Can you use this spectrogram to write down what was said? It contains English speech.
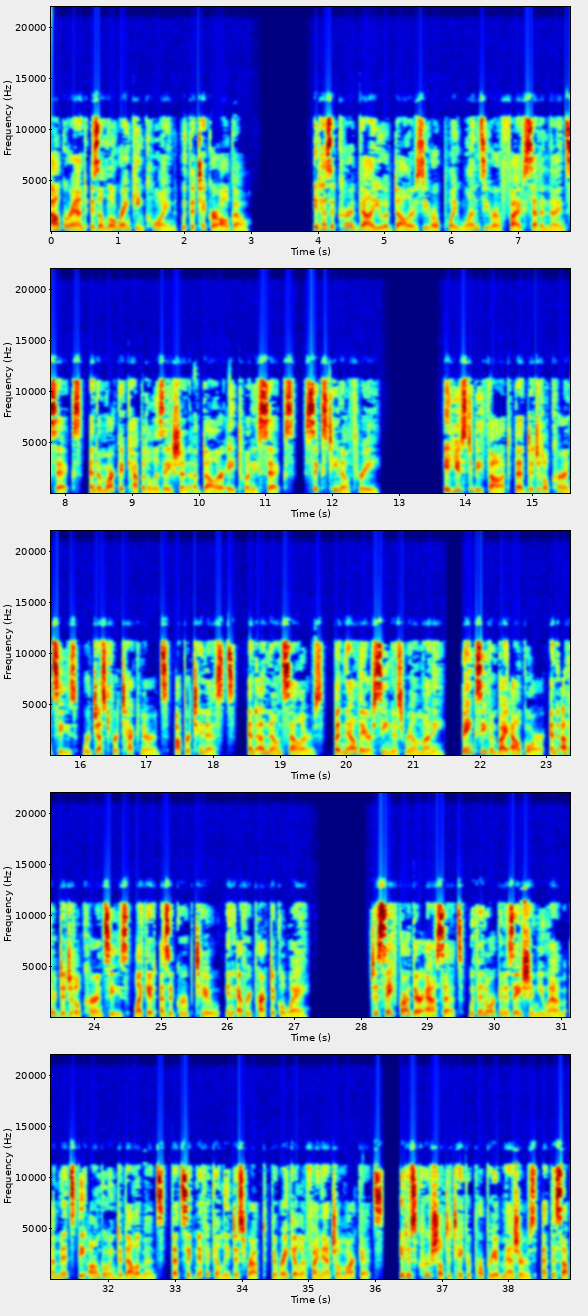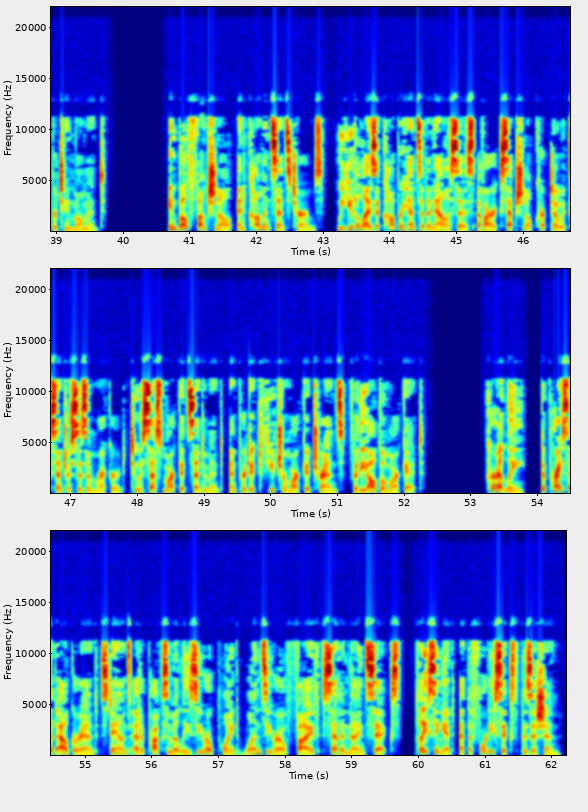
Algorand is a low-ranking coin with the ticker ALGO. It has a current value of $0.105796 and a market capitalization of $826, 1603. It used to be thought that digital currencies were just for tech nerds, opportunists, and unknown sellers, but now they are seen as real money. Banks even buy Algorand and other digital currencies like it as a group too in every practical way. To safeguard their assets within organization UM amidst the ongoing developments that significantly disrupt the regular financial markets, it is crucial to take appropriate measures at this opportune moment. In both functional and common sense terms, we utilize a comprehensive analysis of our exceptional crypto eccentricism record to assess market sentiment and predict future market trends for the algo market. Currently, the price of Algorand stands at approximately 0.105796, placing it at the 46th position.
